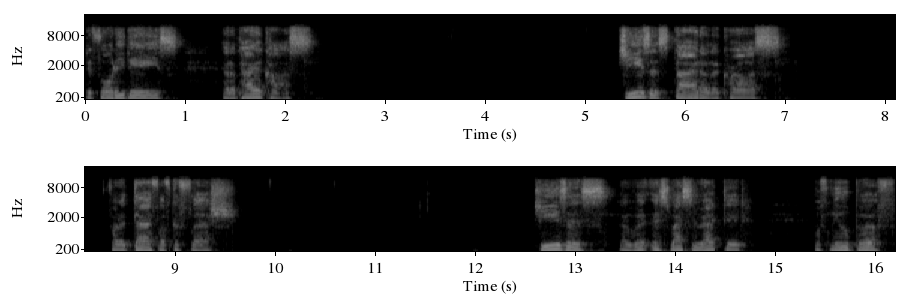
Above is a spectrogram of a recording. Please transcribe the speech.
the 40 days, and the Pentecost. Jesus died on the cross for the death of the flesh. Jesus is resurrected of new birth,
